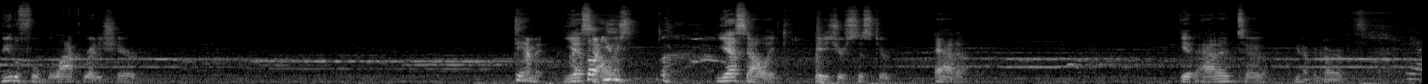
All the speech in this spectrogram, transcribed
beautiful black reddish hair. Damn it! Yes, I thought you. Alec. Yes, Alec, it is your sister, Ada. Give Ada to. You have the card. Yeah.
